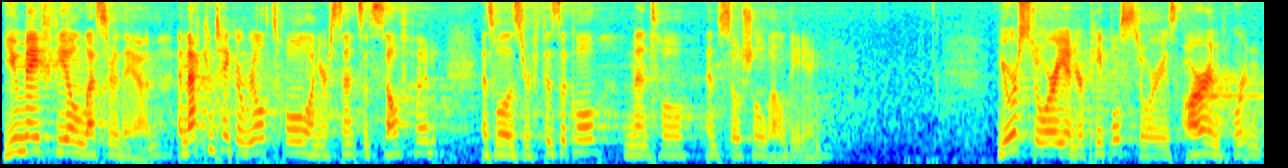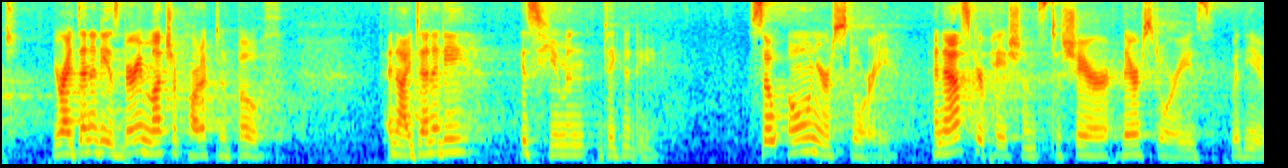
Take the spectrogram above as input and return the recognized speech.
You may feel lesser than, and that can take a real toll on your sense of selfhood as well as your physical, mental, and social well being. Your story and your people's stories are important. Your identity is very much a product of both. And identity is human dignity. So own your story and ask your patients to share their stories with you.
